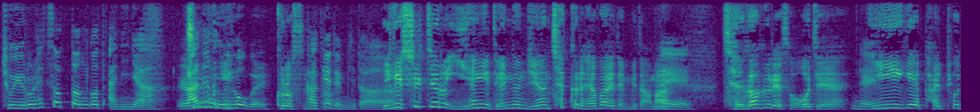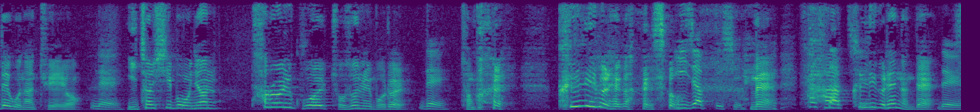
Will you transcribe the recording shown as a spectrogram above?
조율을 했었던 것 아니냐라는 의혹을 그렇습니다. 갖게 됩니다. 이게 실제로 이행이 됐는지는 체크를 해봐야 됩니다만 네. 제가 그래서 어제 네. 이게 발표되고 난 뒤에요. 네. 2015년 8월, 9월 조선일보를 네. 정말 클릭을 해가면서 이 잡듯이 네, 다 클릭을 했는데 네.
